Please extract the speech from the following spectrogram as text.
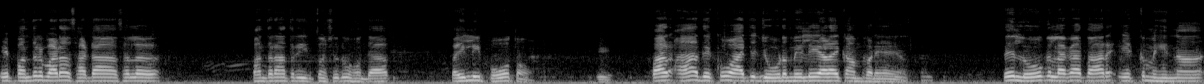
ਇਹ ਪੰਦਰਵਾੜਾ ਸਾਡਾ ਅਸਲ 15 ਤਰੀਕ ਤੋਂ ਸ਼ੁਰੂ ਹੁੰਦਾ ਪਹਿਲੀ ਪੋਹ ਤੋਂ। ਜੀ। ਪਰ ਆਹ ਦੇਖੋ ਅੱਜ ਜੋੜ ਮੇਲੇ ਵਾਲਾ ਕੰਮ ਬਣਿਆ ਆ। ਤੇ ਲੋਕ ਲਗਾਤਾਰ 1 ਮਹੀਨਾ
